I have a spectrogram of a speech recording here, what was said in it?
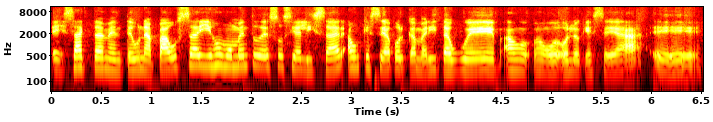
Exactamente, una pausa y es un momento de socializar, aunque sea por camarita web o, lo que sea. Eh,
